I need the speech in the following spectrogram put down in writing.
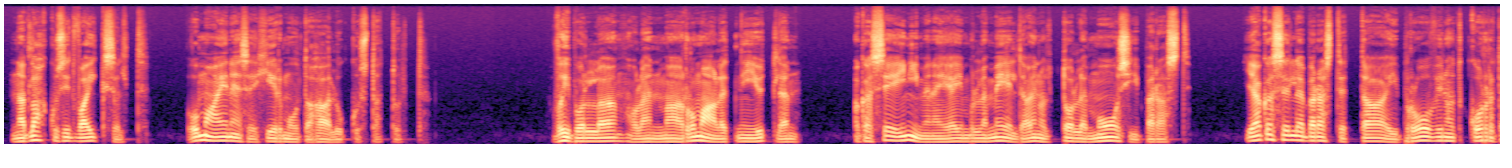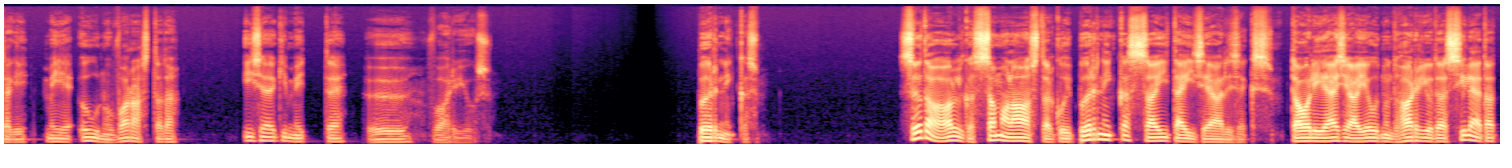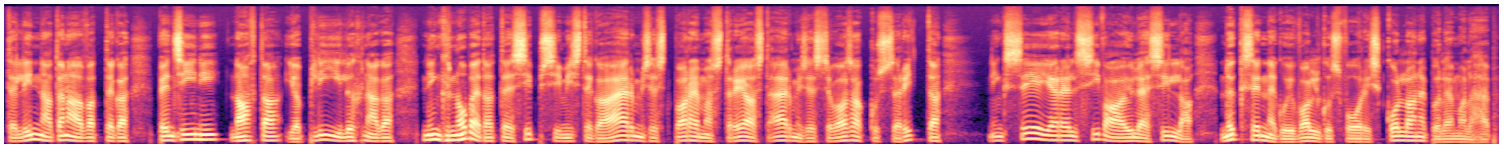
Nad lahkusid vaikselt, omaenese hirmu taha lukustatult. võib-olla olen ma rumal, et nii ütlen, aga see inimene jäi mulle meelde ainult tolle moosi pärast ja ka sellepärast, et ta ei proovinud kordagi meie õunu varastada, isegi mitte öövarjus Põrnikas. sõda algas samal aastal, kui Põrnikas sai täisealiseks. ta oli äsja jõudnud harjuda siledate linnatänavatega, bensiini, nafta ja pliilõhnaga ning nobedate sipsimistega äärmisest paremast reast äärmisesse vasakusse ritta ning seejärel siva üle silla, nõks enne, kui valgusfooris kollane põlema läheb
